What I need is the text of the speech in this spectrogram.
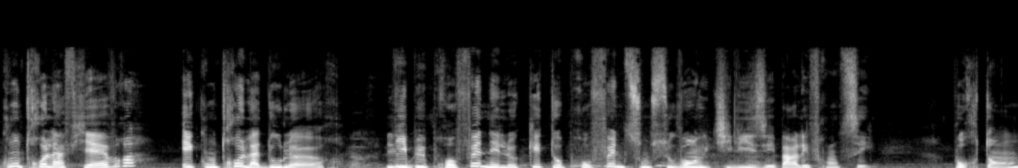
Contre la fièvre et contre la douleur, l'ibuprofène et le kétoprofène sont souvent utilisés par les Français. Pourtant,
